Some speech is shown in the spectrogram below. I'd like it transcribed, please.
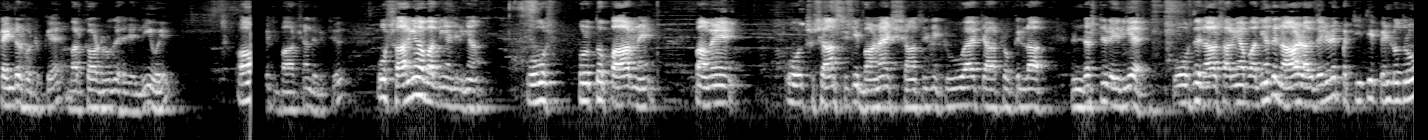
ਟੈਂਡਰ ਹੋ ਚੁੱਕਿਆ ਹੈ ਵਰਕ ਆਰਡਰ ਉਹਦੇ ਹਜੇ ਨਹੀਂ ਹੋਏ। ਔਰ ਵਿੱਚ ਬਾਰਿਸ਼ਾਂ ਦੇ ਵਿੱਚ ਉਹ ਸਾਰੀਆਂ ਆਬਾਦੀਆਂ ਜਿਹੜੀਆਂ, ਉਸ ਪੁਲ ਤੋਂ ਪਾਰ ਨੇ, ਭਾਵੇਂ ਉਹ ਸੁਸ਼ਾਂਤ ਸਿਟੀ ਬਾਣਾ ਹੈ, ਸੁਸ਼ਾਂਤ ਸਿਟੀ 2 ਹੈ 400 ਕਿੱਲਾ ਇੰਡਸਟਰੀਅਲ ਏਰੀਆ ਹੈ। ਉਸ ਦੇ ਨਾਲ ਸਾਰੀਆਂ ਆਬਾਦੀਆਂ ਤੇ ਨਾਲ ਲੱਗਦੇ ਜਿਹੜੇ 25 30 ਪਿੰਡ ਉਧਰੋਂ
